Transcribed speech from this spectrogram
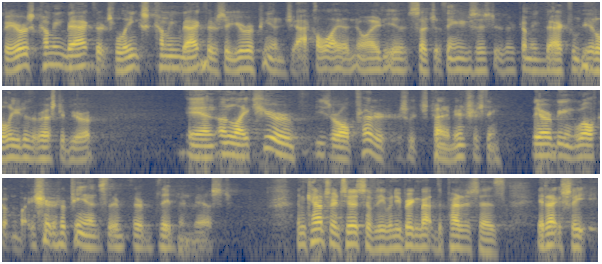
bears coming back, there's lynx coming back, there's a European jackal. I had no idea such a thing existed. They're coming back from Italy to the rest of Europe. And unlike here, these are all predators, which is kind of interesting. They are being welcomed by Europeans, they have been missed. And counterintuitively, when you bring back the predators, it actually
